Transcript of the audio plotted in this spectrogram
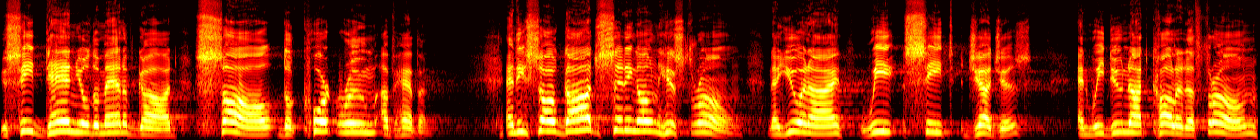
You see, Daniel, the man of God, saw the courtroom of heaven, and he saw God sitting on his throne. Now, you and I, we seat judges, and we do not call it a throne,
